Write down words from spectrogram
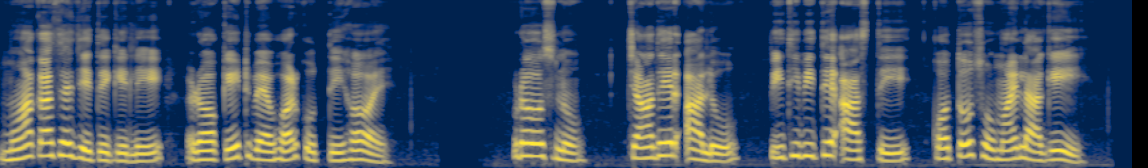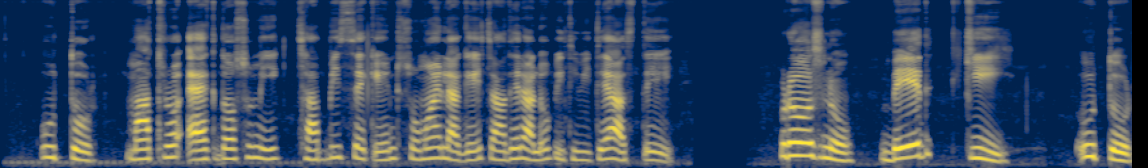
মহাকাশে যেতে গেলে রকেট ব্যবহার করতে হয়। প্রশ্ন, চাঁদের আলো পৃথিবীতে আসতে কত সময় লাগে? উত্তর, মাত্র এক দশমিক ছাব্বিশ সেকেন্ড সময় লাগে চাঁদের আলো পৃথিবীতে আসতে। প্রশ্ন, বেদ কি? উত্তর,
